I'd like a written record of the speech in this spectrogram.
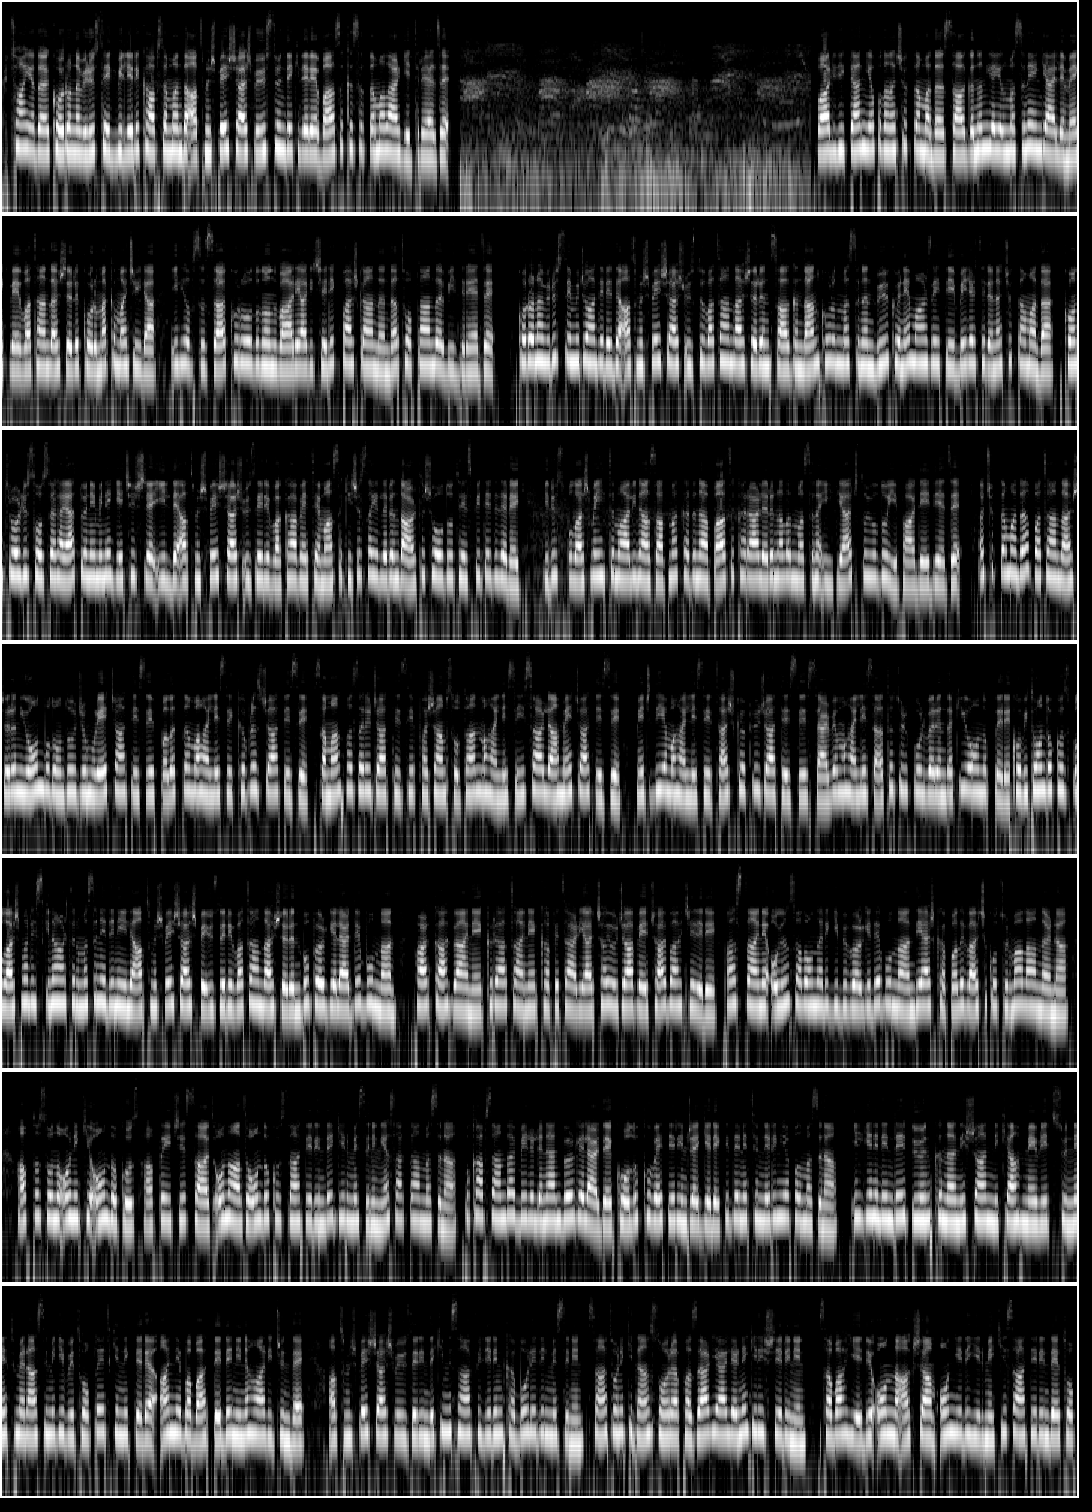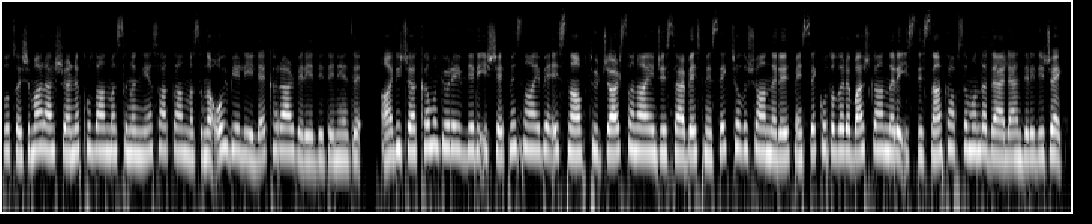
Kütahya'da koronavirüs tedbirleri kapsamında 65 yaş ve üstündekilere bazı kısıtlamalar getirildi. Valilikten yapılan açıklamada salgının yayılmasını engellemek ve vatandaşları korumak amacıyla İl Hıfzı Sağ Kurulu'nun Vali Ali Çelik Başkanlığında toplandığı bildirildi. Koronavirüsle mücadelede 65 yaş üstü vatandaşların salgından korunmasının büyük önem arz ettiği belirtilen açıklamada, kontrollü sosyal hayat dönemine geçişle ilde 65 yaş üzeri vaka ve temaslı kişi sayılarında artış olduğu tespit edilerek virüs bulaşma ihtimalini azaltmak adına bazı kararların alınmasına ihtiyaç duyulduğu ifade edildi. Açıklamada vatandaşların yoğun bulunduğu Cumhuriyet Caddesi, Balıklı Mahallesi, Kıbrıs Caddesi, Samanpazarı Caddesi, Paşam Sultan Mahallesi, Hisarlı Ahmet Caddesi, Mecidiye Mahallesi, Taşköprü Caddesi, Serve Mahallesi Atatürk Bulvarı'ndaki yoğunlukları COVID-19 bulaşma riskini artırması nedeniyle 65 yaş ve üzeri vatandaşların bu bölgelerde bulunan park kahvehane, kıraathane, kafeterya, çay ocağı ve çay bahçeleri, pastane, oyun salonları gibi bölgede bulunan diğer kapalı ve açık oturma alanlarına hafta sonu 12-19, hafta içi saat 16-19 saatlerinde girmesinin yasaklanmasına, bu kapsamda belirlenen bölgelerde kolluk kuvvetlerince gerekli denetimlerin yapılmasına, il genelinde düğün, kına, nişan, nikah, mevlid, sünnet merasimi gibi toplu etkinliklere anne baba, dede, nine haricinde 65 yaş ve üzerindeki misafirlerin kabul edilmesinin, saat 12'den sonra pazar yerlerine girişlerinin, sabah 7-10 ile akşam 17-22 saatlerinde toplu taşıma araçlarını kullanmasının yasaklanmasına oy birliğiyle karar verildi denildi. Ayrıca kamu görevlileri, işletme sahibi, esnaf, tüccar, sanayici, serbest meslek çalışanları, meslek odaları başkanları istisna kapsamında değerlendirilecek.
